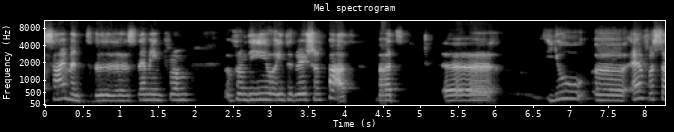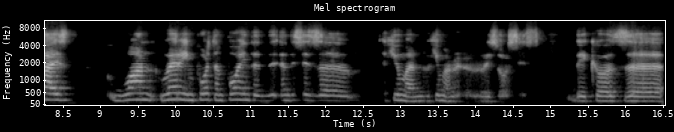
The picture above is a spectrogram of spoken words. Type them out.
assignment uh, stemming from, from the EU integration path. But uh, you uh, emphasized one very important point, and this is uh, human human resources, because uh,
